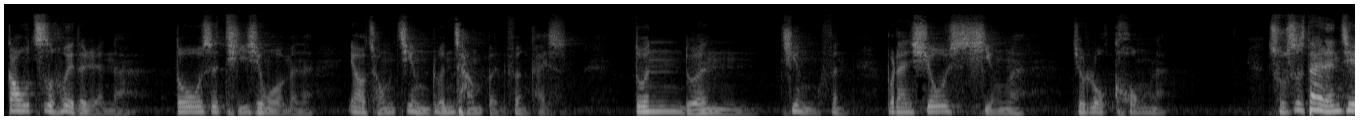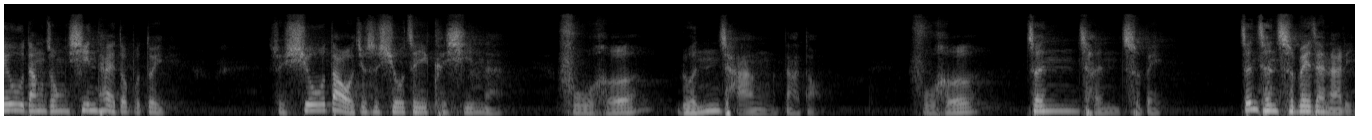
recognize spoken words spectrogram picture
高智慧的人呢，都是提醒我们呢，要从敬伦常本分开始，敦伦敬分，不然修行啊就落空了。处事待人接物当中，心态都不对，所以修道就是修这一颗心呢，符合伦常大道。符合真诚慈悲，真诚慈悲在哪里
